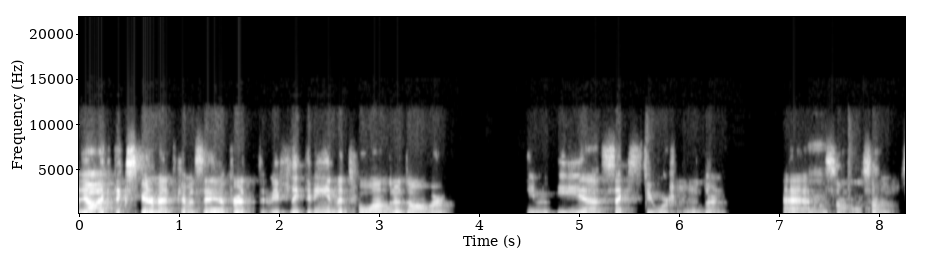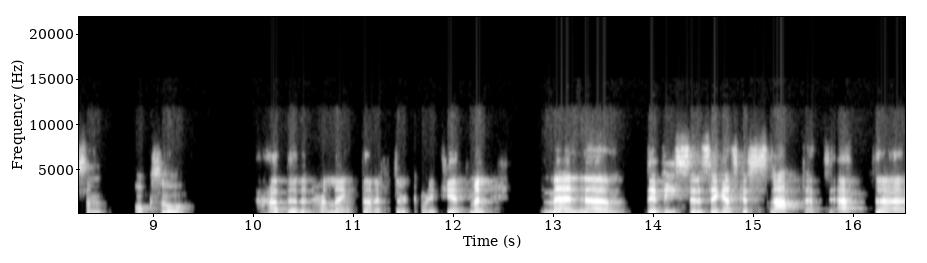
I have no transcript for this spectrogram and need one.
ja, ett experiment kan man säga för att vi flyttade in med två andra damer i, i 60-årsåldern mm. som, som, som också hade den här längtan efter kommunitet. Men, men um, det visade sig ganska snabbt att, att uh,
